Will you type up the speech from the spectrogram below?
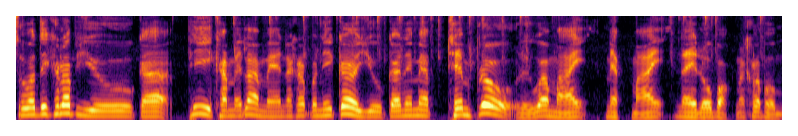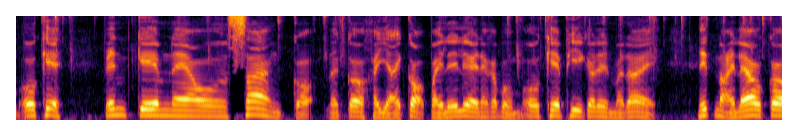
สวัสดีครับอยู่กับพี่คาเมล่าแมนนะครับ วันนี้ก็อยู่กันในแมปเทม p ปหรือว่าไม้แมปไม้ในโรบอกนะครับผมโอเค เป็นเกมแนวสร้างเกาะแล้วก็ขยายเกาะไปเรื่อยๆนะครับผมโอเค พี่ก็เล่นมาได้ นิดหน่อยแล้วก็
